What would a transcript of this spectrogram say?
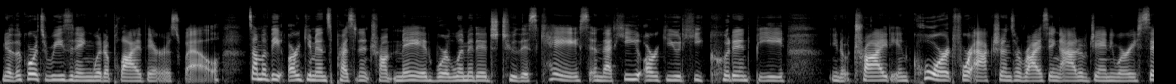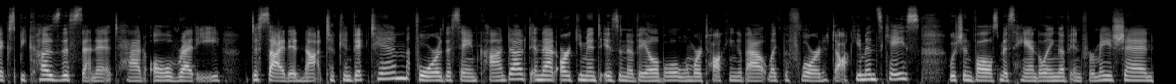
you know, the court's reasoning would apply there as well. Some of the arguments President Trump made were limited to this case, and that he argued he couldn't be you know, tried in court for actions arising out of January 6 because the Senate had already decided not to convict him for the same conduct. And that argument isn't available when we're talking about like the Florida documents case, which involves mishandling of information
